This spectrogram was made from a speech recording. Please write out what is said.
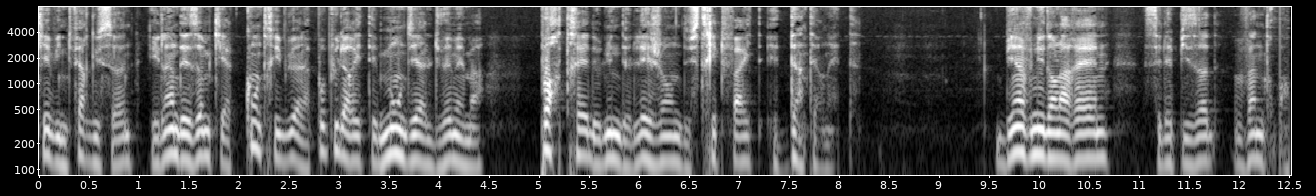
Kevin Ferguson, est l'un des hommes qui a contribué à la popularité mondiale du MMA, portrait de l'une des légendes du street fight et d'Internet. Bienvenue dans l'arène, c'est l'épisode 23.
